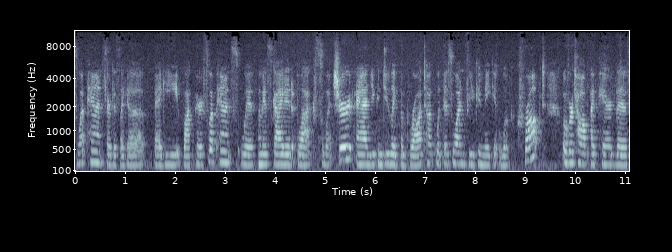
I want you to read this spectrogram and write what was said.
sweatpants. They're just like a baggy black pair of sweatpants with a Missguided black sweatshirt. And you can do like the bra tuck with this one so you can make it look cropped. Over top I paired this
